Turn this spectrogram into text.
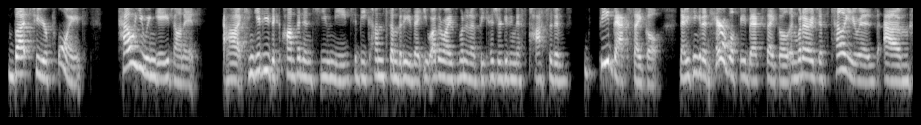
But to your point, how you engage on it uh, can give you the confidence you need to become somebody that you otherwise wouldn't have because you're getting this positive feedback cycle. Now you can get a terrible feedback cycle. And what I would just tell you is um,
